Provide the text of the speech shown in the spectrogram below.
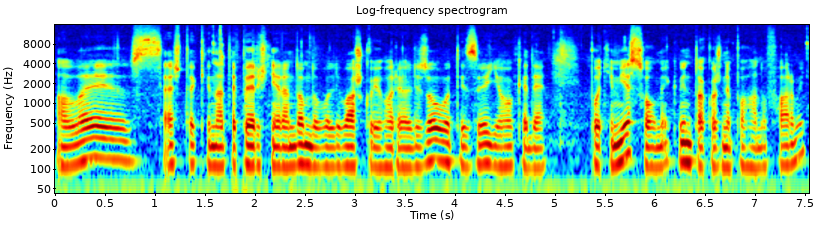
Але все ж таки на теперішній рандом доволі важко його реалізовувати з його КД. Потім є Сомик, він також непогано фармить.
